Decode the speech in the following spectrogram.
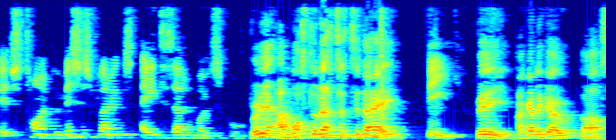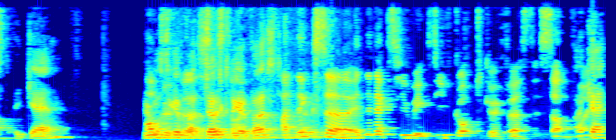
It's time for Mrs. Fleming's A to Z of motorsport. Brilliant. And what's the letter today? B. B. I'm going to go last again. Who I'll wants to go go first? first Joe's this going to go first. I think, sir, in the next few weeks, you've got to go first at some point. Okay.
